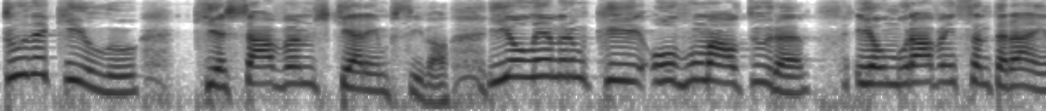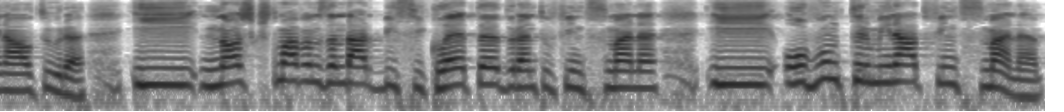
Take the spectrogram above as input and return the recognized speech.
tudo aquilo que achávamos que era impossível. E eu lembro-me que houve uma altura, ele morava em Santarém na altura, e nós costumávamos andar de bicicleta durante o fim de semana, e houve um determinado fim de semana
